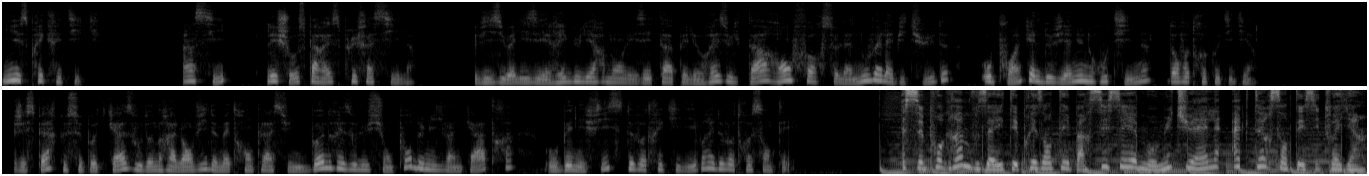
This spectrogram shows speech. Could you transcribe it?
ni esprit critique. Ainsi, les choses paraissent plus faciles. Visualiser régulièrement les étapes et le résultat renforce la nouvelle habitude au point qu'elle devienne une routine dans votre quotidien. J'espère que ce podcast vous donnera l'envie de mettre en place une bonne résolution pour 2024 au bénéfice de votre équilibre et de votre santé. Ce programme vous a été présenté par CCMO Mutuel, acteur santé citoyen.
